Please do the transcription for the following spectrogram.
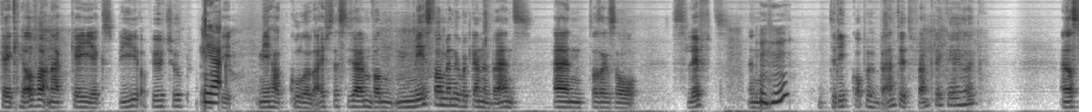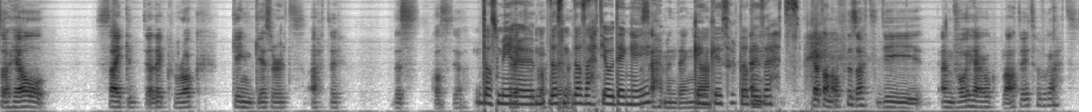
kijk heel vaak naar KXP op YouTube. Ja. Die mega coole live sessies hebben van meestal minder bekende bands. En het was er zo Slift, een Mhm. driekoppige band uit Frankrijk eigenlijk. En dat is zo heel psychedelic rock, King Gizzard-achtig. Dus was, ja, Dat is meer, eh, dat, is, dat is echt jouw ding, dat is hè? echt mijn ding. King Ja. Dat En- is echt... Ik heb dan opgezocht, die hebben vorig jaar ook plaat uitgebracht.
